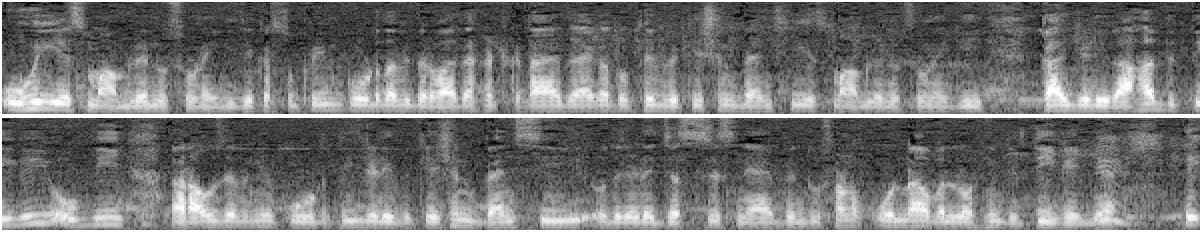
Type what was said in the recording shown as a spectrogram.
ਉਹੀ ਇਸ ਮਾਮਲੇ ਨੂੰ ਸੁਣੇਗੀ। ਜੇਕਰ ਸੁਪਰੀਮ ਕੋਰਟ ਦਾ ਵੀ ਦਰਵਾਜ਼ਾ ਖਟਖਟਾਇਆ ਜਾਏਗਾ ਤਾਂ ਉੱਥੇ ਵੈਕੇਸ਼ਨ ਬੈਂਚ ਹੀ ਇਸ ਮਾਮਲੇ ਨੂੰ ਸੁਣੇਗੀ। ਕੱਲ ਜਿਹੜੀ ਰਾਹਤ ਦਿੱਤੀ ਗਈ ਉਹ ਵੀ ਰਾਉਜ਼ ਐਵਨਿਊ ਕੋਰਟ ਦੀ ਜਿਹੜੀ ਵੈਕੇਸ਼ਨ ਬੈਂਚ ਸੀ ਉਹਦੇ ਜਿਹੜੇ ਜਸਟਿਸ ਨਿਆਂ ਬਿੰਦੂ ਸਨ ਉਹਨਾਂ ਵੱਲੋਂ ਹੀ ਦਿੱਤੀ ਗਈ ਹੈ। ਤੇ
